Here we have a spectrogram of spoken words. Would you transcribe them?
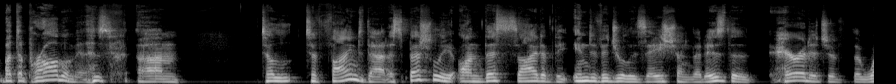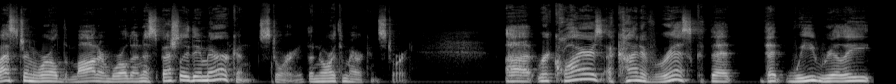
but the problem is. Um, to, to find that, especially on this side of the individualization that is the heritage of the Western world, the modern world, and especially the American story, the North American story, uh, requires a kind of risk that that we really,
